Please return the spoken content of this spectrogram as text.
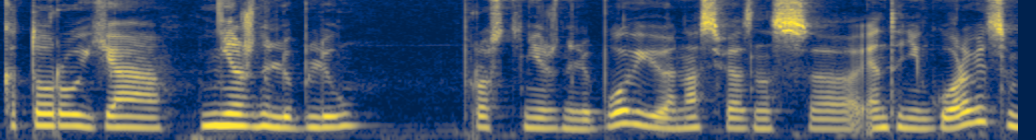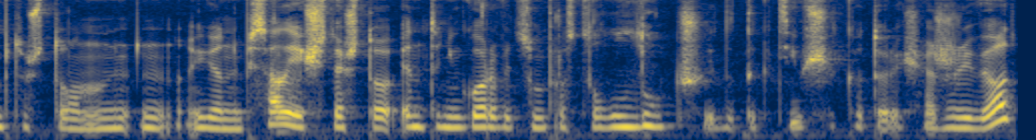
которую я нежно люблю, просто нежной любовью, она связана с э, Энтони Горовицем, потому что он ее написал. Я считаю, что Энтони Горовиц, он просто лучший детективщик, который сейчас живет,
